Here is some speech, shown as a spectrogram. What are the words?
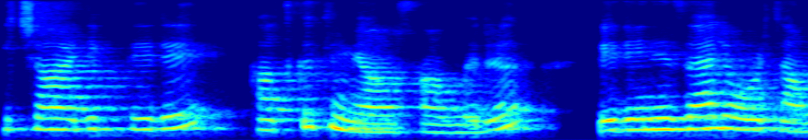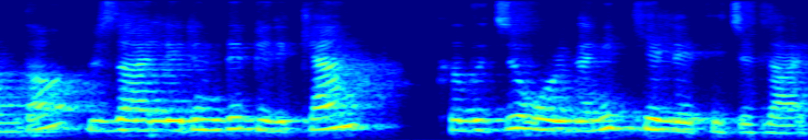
içerdikleri katkı kimyasalları ve denizel ortamda üzerlerinde biriken kalıcı organik kirleticiler.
